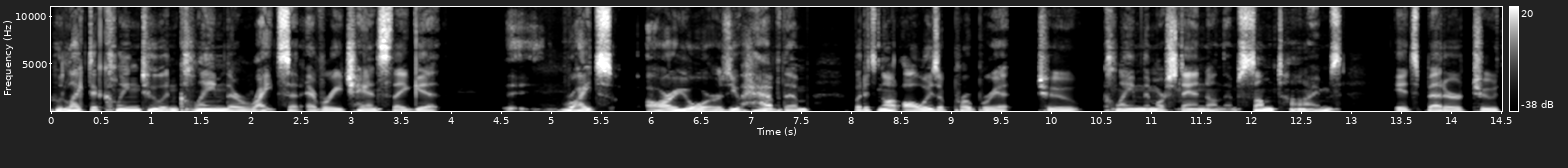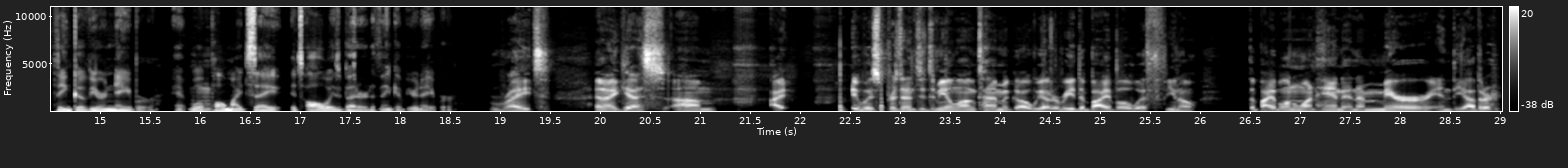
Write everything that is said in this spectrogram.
who like to cling to and claim their rights at every chance they get. Rights are yours, you have them, but it's not always appropriate to claim them or stand on them. Sometimes it's better to think of your neighbor. Well, mm. Paul might say it's always better to think of your neighbor. Right. And I guess um, I it was presented to me a long time ago. We ought to read the Bible with, you know, the Bible in one hand and a mirror in the other.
